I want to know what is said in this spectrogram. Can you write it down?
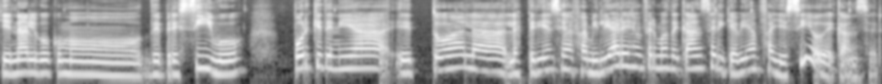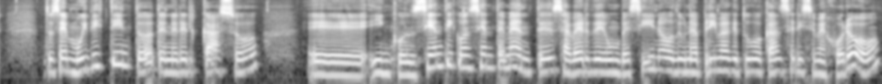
y en algo como depresivo, porque tenía eh, toda la, experiencia de familiares enfermos de cáncer y que habían fallecido de cáncer. Entonces es muy distinto tener el caso eh, inconsciente y conscientemente, saber de un vecino o de una prima que tuvo cáncer y se mejoró,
